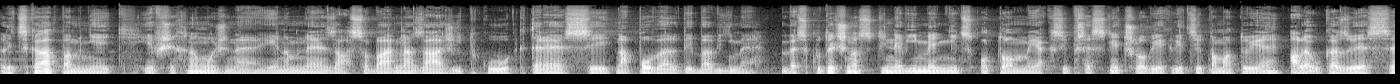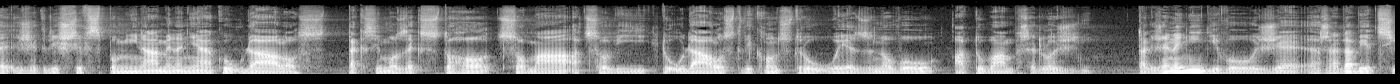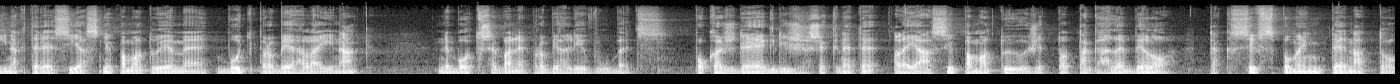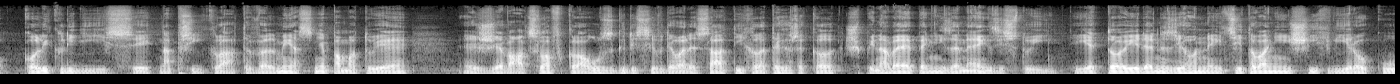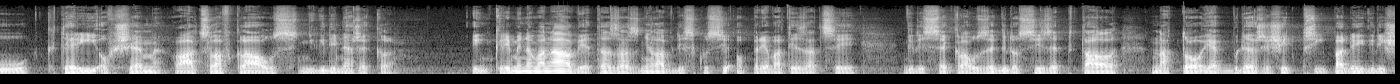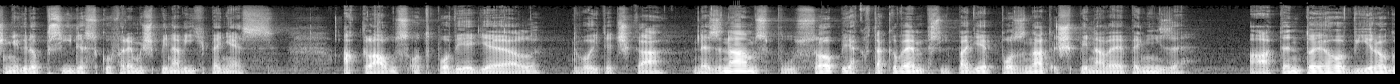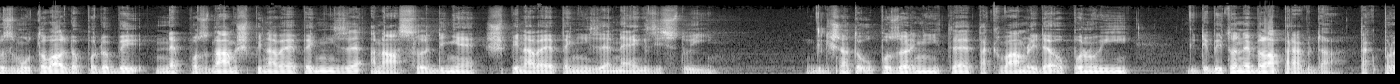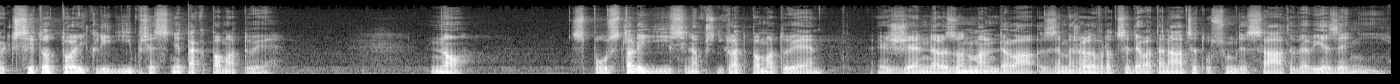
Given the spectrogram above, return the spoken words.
Lidská paměť je všechno možné, jenom ne zásobárna zážitků, které si na povel vybavíme. Ve skutečnosti nevíme nic o tom, jak si přesně člověk věci pamatuje, ale ukazuje se, že když si vzpomínáme na nějakou událost, tak si mozek z toho, co má a co ví, tu událost vykonstruuje znovu a tu vám předloží. Takže není divu, že řada věcí, na které si jasně pamatujeme, buď proběhla jinak, nebo třeba neproběhly vůbec. Pokaždé, když řeknete, ale já si pamatuju, že to takhle bylo, tak si vzpomeňte na to, kolik lidí si například velmi jasně pamatuje, že Václav Klaus kdysi v 90. letech řekl, špinavé peníze neexistují. Je to jeden z jeho nejcitovanějších výroků, který ovšem Václav Klaus nikdy neřekl. Inkriminovaná věta zazněla v diskusi o privatizaci, kdy se Klauze kdosi zeptal na to, jak bude řešit případy, když někdo přijde s kufrem špinavých peněz. A Klaus odpověděl, dvojtečka, neznám způsob, jak v takovém případě poznat špinavé peníze. A tento jeho výrok zmutoval do podoby nepoznám špinavé peníze a následně špinavé peníze neexistují. Když na to upozorníte, tak vám lidé oponují, kdyby to nebyla pravda, tak proč si to tolik lidí přesně tak pamatuje? No, spousta lidí si například pamatuje, že Nelson Mandela zemřel v roce 1980 ve vězení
